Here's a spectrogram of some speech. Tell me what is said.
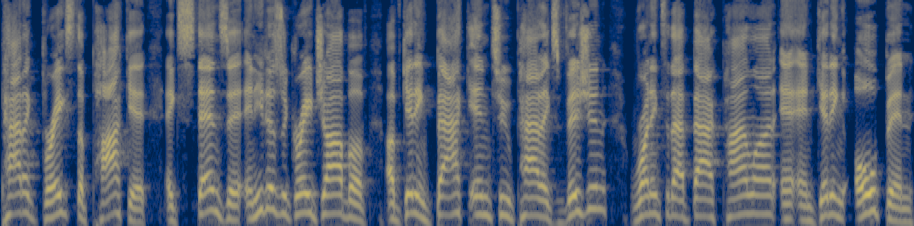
Paddock breaks the pocket, extends it, and he does a great job of, of getting back into Paddock's vision, running to that back pylon and, and getting open.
